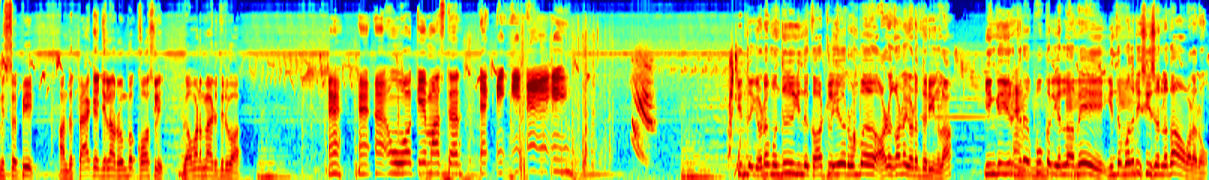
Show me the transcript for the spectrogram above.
மிஸ்டர் பீட் அந்த பேக்கேஜ் எல்லாம் ரொம்ப காஸ்ட்லி கவனமாக எடுத்துட்டு வா. Okay master. இந்த இடம் வந்து இந்த காட்டுலயே ரொம்ப அழகான இடம் தெரியுங்களா? இங்க இருக்கிற பூக்கள் எல்லாமே இந்த மாதிரி சீசன்ல தான் வளரும்.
